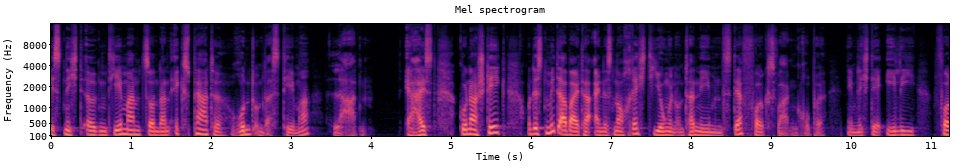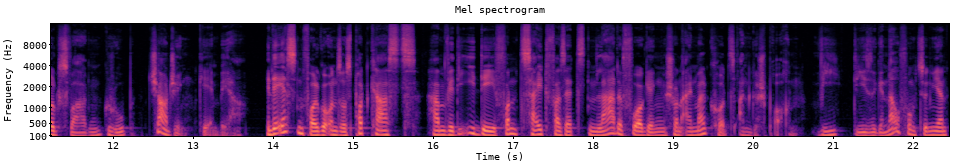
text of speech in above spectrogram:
ist nicht irgendjemand, sondern Experte rund um das Thema Laden. Er heißt Gunnar Steg und ist Mitarbeiter eines noch recht jungen Unternehmens der Volkswagen-Gruppe, nämlich der Eli Volkswagen Group Charging GmbH. In der ersten Folge unseres Podcasts haben wir die Idee von zeitversetzten Ladevorgängen schon einmal kurz angesprochen. Wie diese genau funktionieren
